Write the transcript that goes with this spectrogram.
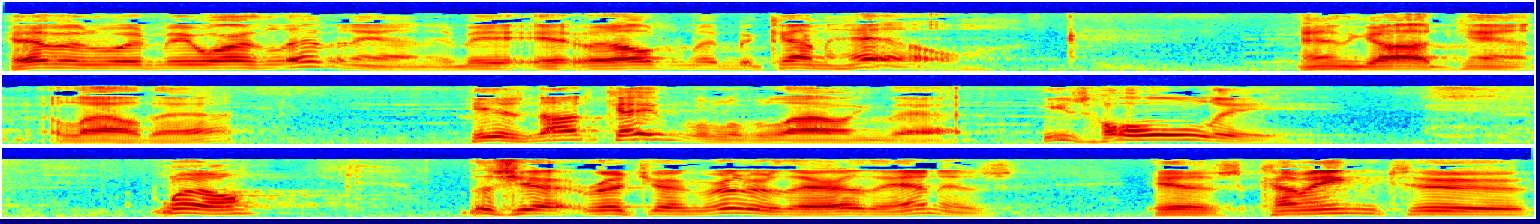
Heaven wouldn't be worth living in. It'd be, it would ultimately become hell. And God can't allow that. He is not capable of allowing that. He's holy. Well, this rich young ruler there then is is coming to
